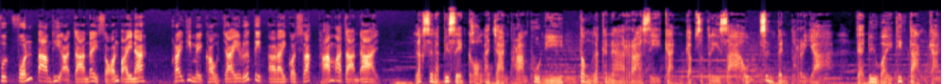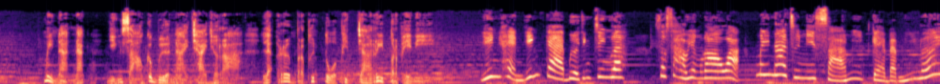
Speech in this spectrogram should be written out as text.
ฝึกฝนตามที่อาจารย์ได้สอนไปนะ ใครที่ไม่เข้าใจหรือติดอะไรก็ซักถามอาจารย์ได้ ลักษณะพิเศษของอาจารย์พราหมณ์ผู้นี้ต้องลัคนาราศีกันกับสตรีสาว ซึ่งเป็นภรรยา แต่ด้วยวัยที่ต่างกัน ไม่นานนัก หญิงสาวก็เบื่อหน่ายชายชรา และเริ่มประพฤติตัวผิดจารีตประเพณี ยิ่งเห็นยิ่งแก่เบื่อจริงๆเลยสาวๆอย่างเราอะ ไม่น่าจะมีสามีแก่แบบนี้เลย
